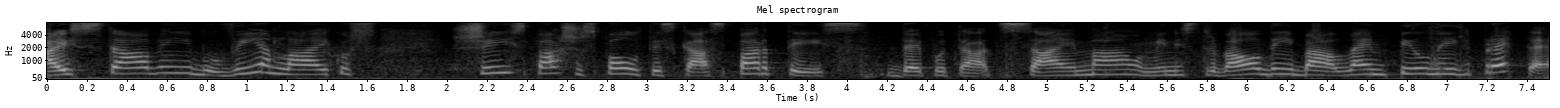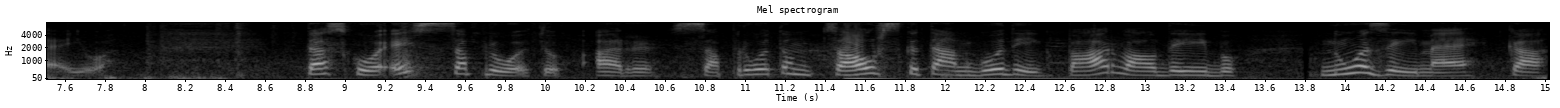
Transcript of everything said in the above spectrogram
aizstāvību, vienlaikus šīs pašas politiskās partijas deputāts saimā un ministra valdībā lem pilnīgi pretējo. Tas, ko es saprotu ar saprotamu, caurskatām, godīgu pārvaldību, nozīmē, ka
